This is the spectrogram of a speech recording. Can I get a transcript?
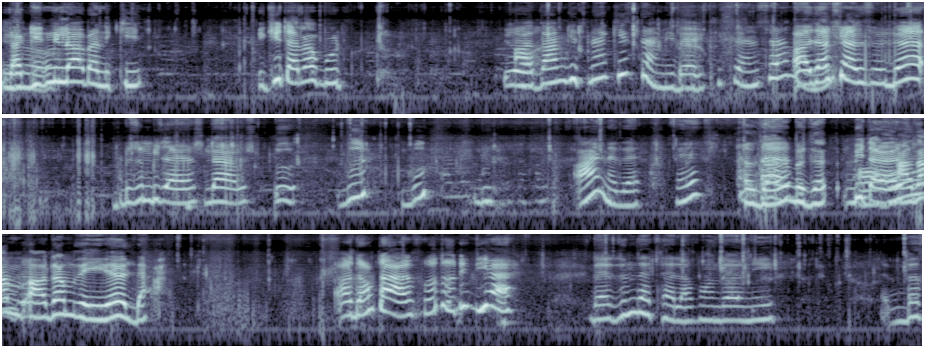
La gitme la ben iki. İki tane mort. Adam gitmek istemiyor belki sen sen. Adam kendisine bizim bir tanesini almış. Bu, bu, bu, bu. Aynı de. He? Adam bir, bir tane. Adam, adam değil öldü. Adam tarafı da diye. Dedim de telefonda ni biz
